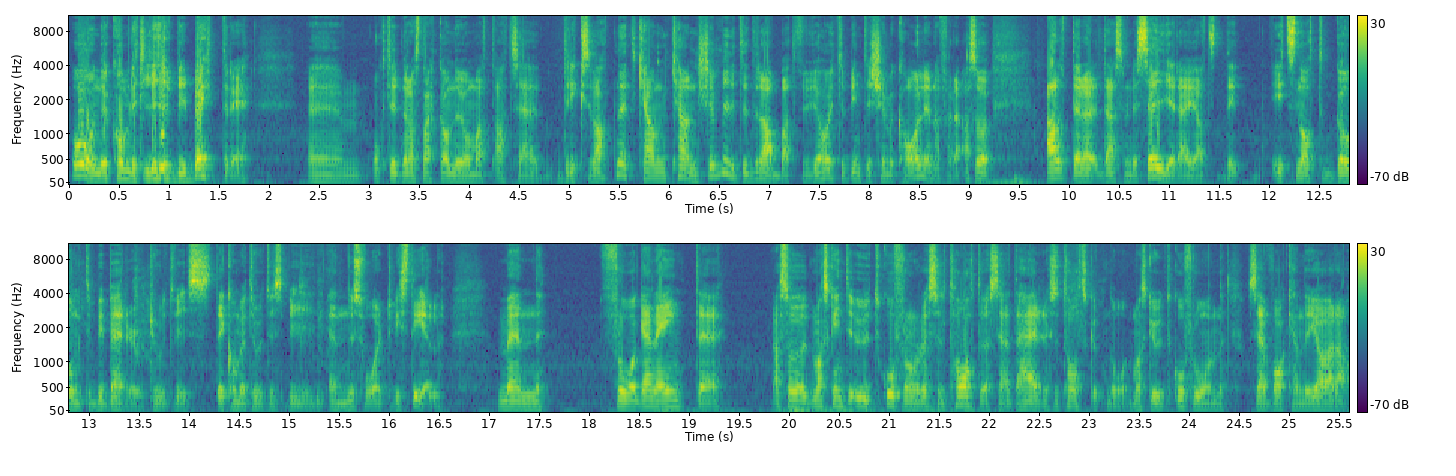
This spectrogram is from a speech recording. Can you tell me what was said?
Åh, nu kommer ditt liv bli bättre. Um, och typ när de snackar om nu om att, att så här, dricksvattnet kan kanske bli lite drabbat för vi har ju typ inte kemikalierna för det. Alltså allt det där, det som det säger är ju att det, it's not going to be better troligtvis. Det kommer troligtvis bli ännu svårare till viss del. Men frågan är inte Alltså man ska inte utgå från resultatet och säga att det här är resultat ska uppnå. Man ska utgå från och säga vad kan du göra?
